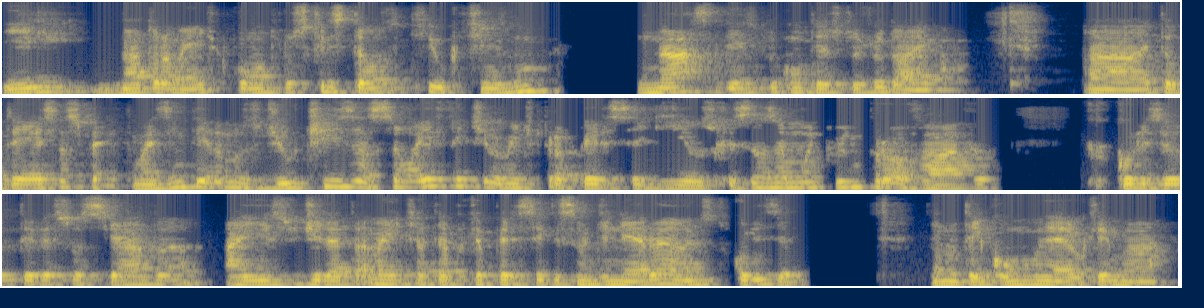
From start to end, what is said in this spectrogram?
e, naturalmente, contra os cristãos, que o cristianismo nasce dentro do contexto judaico. Ah, então tem esse aspecto. Mas em termos de utilização efetivamente para perseguir os cristãos, é muito improvável que o Coliseu esteja associado a, a, isso diretamente, até porque a perseguição de Nero é antes do Coliseu. Então não tem como Nero queimar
